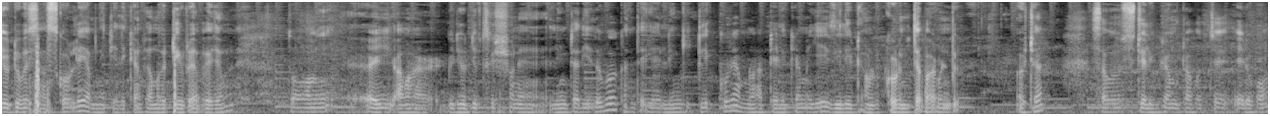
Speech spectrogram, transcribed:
ইউটিউবে সার্চ করলে আপনি টেলিগ্রাম আমাকে টিউটোরিয়াল পেয়ে যাবেন। তো আমি এই আমার ভিডিও ডিসক্রিপশনে লিঙ্কটা দিয়ে দেবো। ওখান থেকে লিঙ্কে ক্লিক করে আপনারা টেলিগ্রামে গিয়ে ইজিলি ডাউনলোড করে নিতে পারবেন ওইটা। সাপোজ টেলিগ্রামটা হচ্ছে এরকম।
